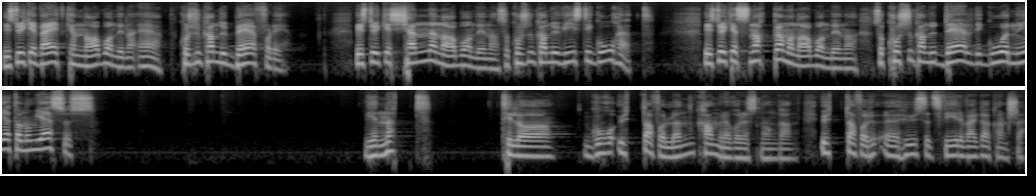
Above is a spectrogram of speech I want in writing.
Hvis du ikke vet hvem naboene dine er, hvordan kan du be for dem? Hvis du ikke kjenner naboene dine, så hvordan kan du vise dem godhet? Hvis du ikke snakker med naboene dine, så hvordan kan du dele de gode nyhetene om Jesus? Vi er nødt til å gå utafor lønnkammeret vårt noen gang. Utafor husets fire vegger, kanskje.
